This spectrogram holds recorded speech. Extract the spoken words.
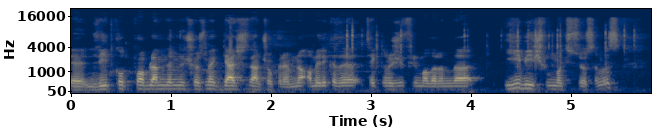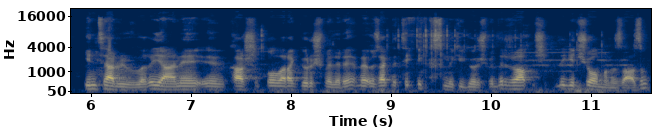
e, lead code problemlerini çözmek gerçekten çok önemli. Amerika'da teknoloji firmalarında iyi bir iş bulmak istiyorsanız interview'ları yani e, karşılıklı olarak görüşmeleri ve özellikle teknik kısımdaki görüşmeleri rahat bir şekilde geçiyor olmanız lazım.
